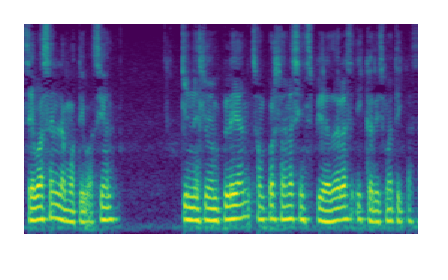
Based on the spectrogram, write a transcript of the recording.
Se basa en la motivación. Quienes lo emplean son personas inspiradoras y carismáticas.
